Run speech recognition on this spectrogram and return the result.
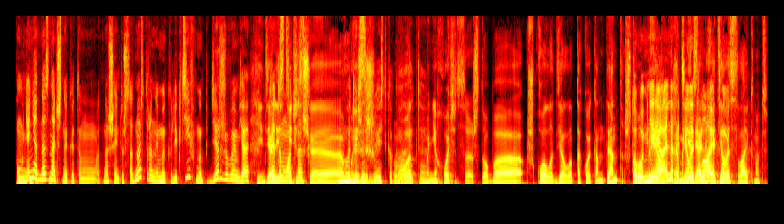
у меня неоднозначное к этому отношение. Потому что, с одной стороны, мы коллектив, мы поддерживаем. Я Идеалистическая Ну, это же жесть Вот, какая-то. мне хочется, чтобы школа делала такой контент, чтобы, Чтобы мне прям, реально э, мне хотелось реально лайкнуть. хотелось лайкнуть.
